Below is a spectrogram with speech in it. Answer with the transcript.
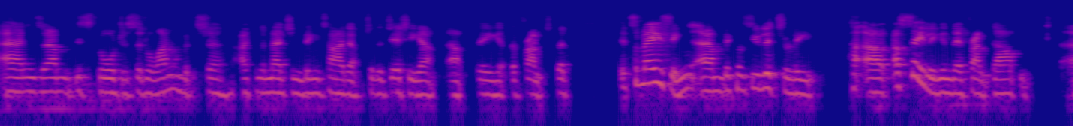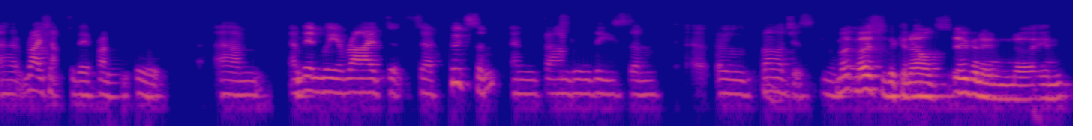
and um, this gorgeous little one, which uh, I can imagine being tied up to the jetty up, up the, at the front. But it's amazing um, because you literally uh, are sailing in their front garden, uh, right up to their front door. Um, and then we arrived at uh, Hootson and found all these um, old barges. Most of the canals, even in in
